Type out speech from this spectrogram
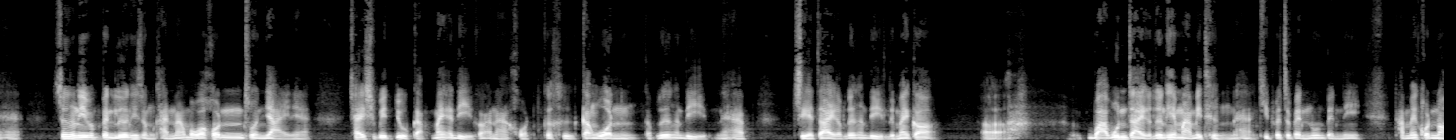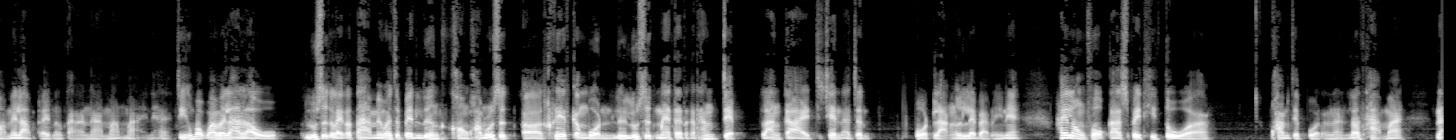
นะฮะ ซึ่งอันนี้มันเป็นเรื่องที่สำคัญมากบอกว่าคนส่วนใหญ่เนี่ย ใช้ชีวิตอยู่กับไม่อดีตก็อนาคตก็คือกังวลกับเรื่องอดีตนะครับ เสียใจกับเรื่องอดีต หรือไม่ก็วาวุ่นใจกับเรื่องที่มาไม่ถึงนะฮะคิดว่าจะเป็นนู่นเป็นนี่ทำให้คนนอนไม่หลับอะไรต่างๆนานามากมายนะฮะจริงเขาบอกว่าเวลาเรารู้สึกอะไรก็ตาม ไม่ว่าจะเป็นเรื่องของความรู้สึกเครียดกังวล หรือรู้สึกแม้แต่กระทั่งเจ็บร่างกาย เช่นอาจจะปวดหลังหรืออะไรแบบนี้เนี่ย ให้ลองโฟกัสไปที่ตัวความเจ็บปวดนั้น แล้วถามว่า ณ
